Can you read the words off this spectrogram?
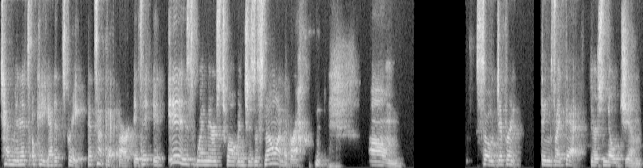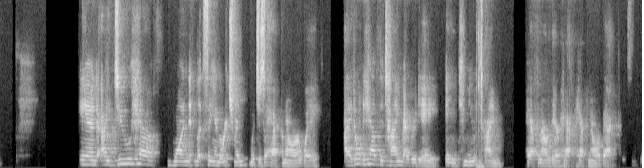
10 minutes. Okay, yeah, that's great. That's not that far, is it? It is when there's 12 inches of snow on the ground. um, so different things like that. There's no gym. And I do have one, let's say in Richmond, which is a half an hour away. I don't have the time every day in commute time, half an hour there, half, half an hour back. I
